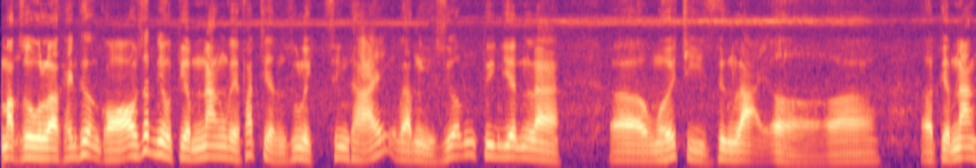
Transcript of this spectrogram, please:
Mặc dù là Khánh Thượng có rất nhiều tiềm năng về phát triển du lịch sinh thái và nghỉ dưỡng, tuy nhiên là ờ, mới chỉ dừng lại ở, ở tiềm năng.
